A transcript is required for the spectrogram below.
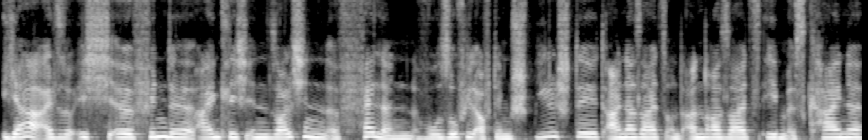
Ja, also ich äh, finde eigentlich in solchen äh, Fällen, wo so viel auf dem Spiel steht, einerseits und andererseits eben es keine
